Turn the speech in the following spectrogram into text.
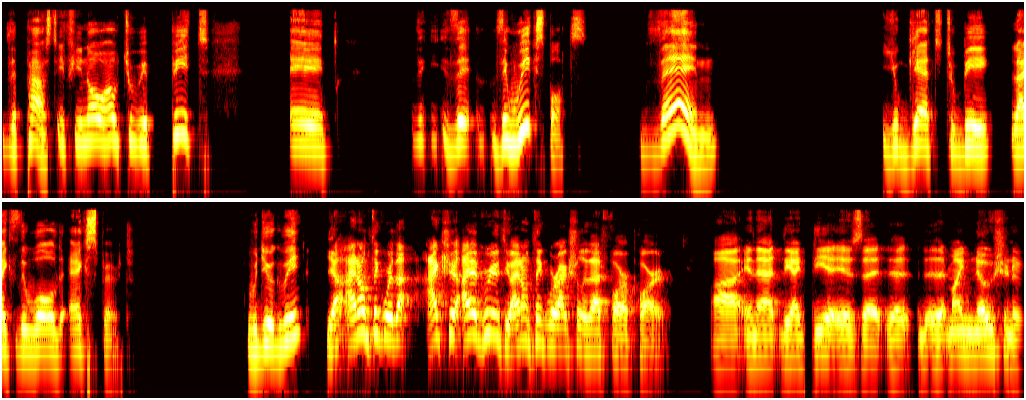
the past, if you know how to repeat uh, the, the, the weak spots, then you get to be like the world expert. Would you agree? Yeah, I don't think we're that. Actually, I agree with you. I don't think we're actually that far apart. Uh, in that the idea is that, that, that my notion of,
